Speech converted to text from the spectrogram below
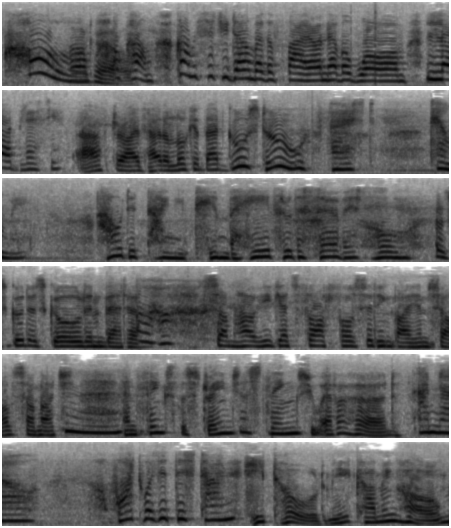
cold. Ah, well. Oh, come. Come sit you down by the fire and have a warm. Lord bless you. After I've had a look at that goose, too. First, tell me, how did Tiny Tim behave through the service? Oh, as good as gold and better. Oh. Somehow he gets thoughtful sitting by himself so much and thinks the strangest things you ever heard. I know. What was it this time? He told me coming home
